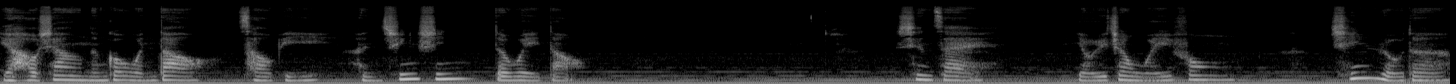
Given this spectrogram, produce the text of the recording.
也好像能够闻到草皮很清新的味道。现在有一阵微风，轻柔的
